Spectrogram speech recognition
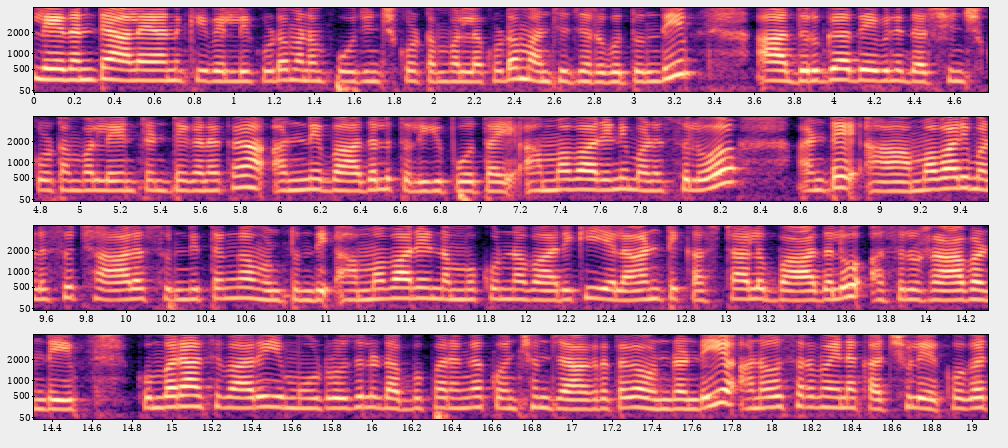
లేదంటే ఆలయానికి వెళ్ళి కూడా మనం పూజించుకోవటం వల్ల కూడా మంచి జరుగుతుంది. ఆ దుర్గాదేవిని దర్శించుకోవటం వల్ల ఏంటంటే కనుక అన్ని బాధలు తొలగిపోతాయి. అమ్మవారిని మనసులో అంటే ఆ అమ్మవారి మనసు చాలా సున్నితంగా ఉంటుంది. అమ్మవారిని నమ్ముకున్న వారికి ఎలాంటి కష్టాలు బాధలు అసలు రావండి. కుంభరాశి వారు ఈ మూడు రోజులు డబ్బు పరంగా కొంచెం జాగ్రత్తగా ఉండండి. అనవసరమైన ఖర్చులు ఎక్కువగా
